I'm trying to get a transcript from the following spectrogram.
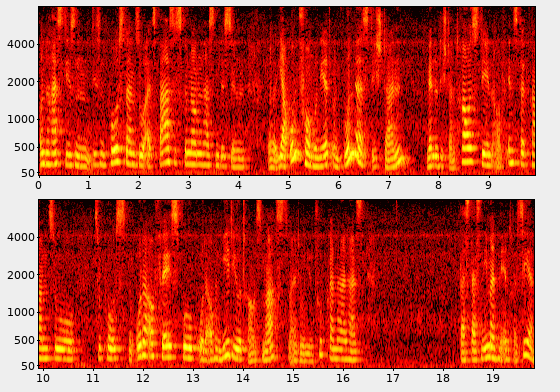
und du hast diesen, diesen Post dann so als Basis genommen, hast ein bisschen äh, ja, umformuliert und wunderst dich dann, wenn du dich dann traust, den auf Instagram zu, zu posten oder auf Facebook oder auch ein Video draus machst, weil du einen YouTube-Kanal hast, dass das niemanden interessiert.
